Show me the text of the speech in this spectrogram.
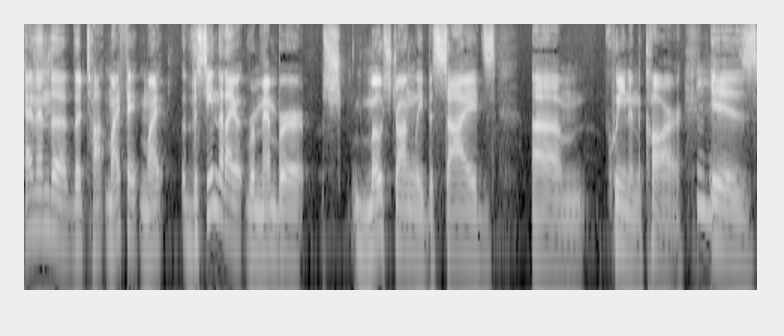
And then the the top my fa- my the scene that I remember sh- most strongly besides um, Queen in the car Mm-hmm. is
